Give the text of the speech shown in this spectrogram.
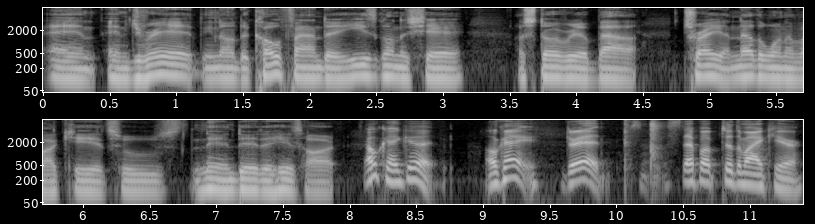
And and Dred, you know, the co-founder, he's going to share a story about Trey, another one of our kids who's near and dear to his heart. Okay, good. Okay, Dred, step up to the mic here.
